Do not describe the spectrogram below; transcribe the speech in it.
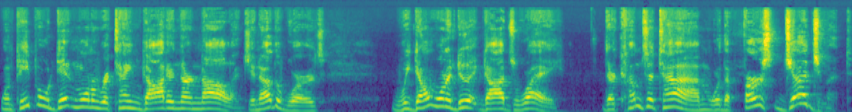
when people didn't want to retain God in their knowledge, in other words, we don't want to do it God's way. There comes a time where the first judgment,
